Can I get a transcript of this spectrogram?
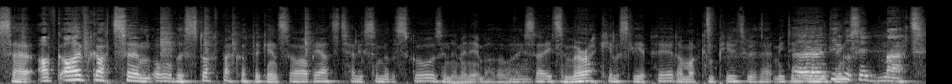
So I've I've got um, all the stuff back up again, so I'll be able to tell you some of the scores in a minute. By the way, Yeah. so it's miraculously appeared on my computer without me doing Uh, anything. Dingle said, Matt,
